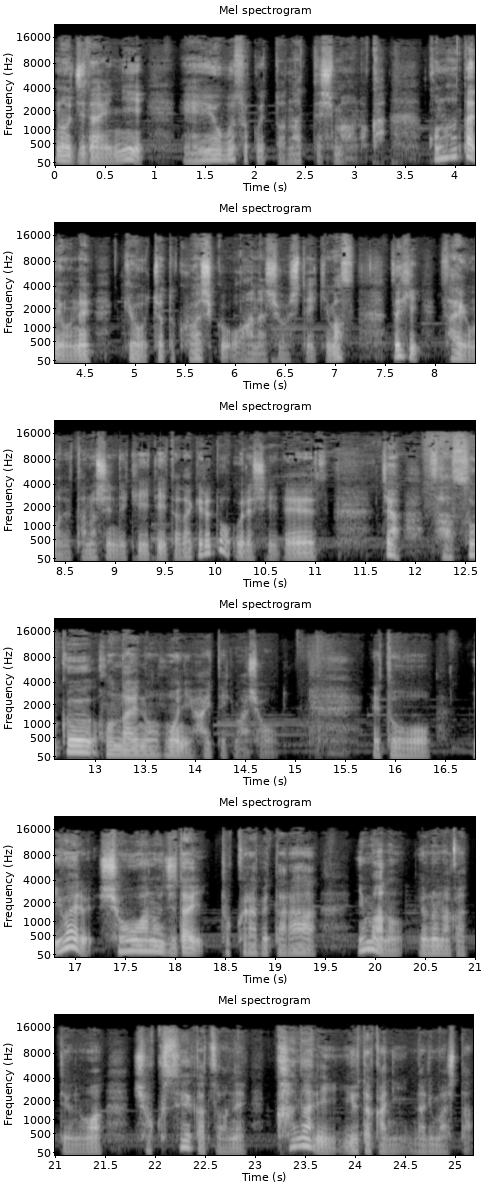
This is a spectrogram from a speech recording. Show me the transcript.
の時代に栄養不足となってしまうのか。このあたりをね、今日ちょっと詳しくお話をしていきます。ぜひ最後まで楽しんで聞いていただけると嬉しいです。じゃあ、早速本題の方に入っていきましょう。えっと、いわゆる昭和の時代と比べたら、今の世の中っていうのは食生活はね、かなり豊かになりました。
